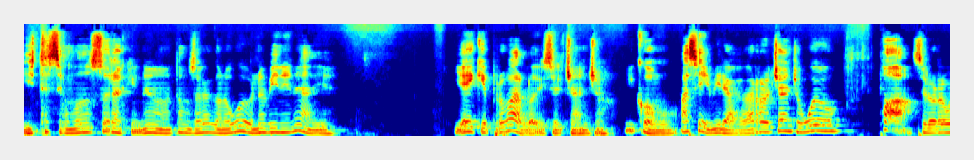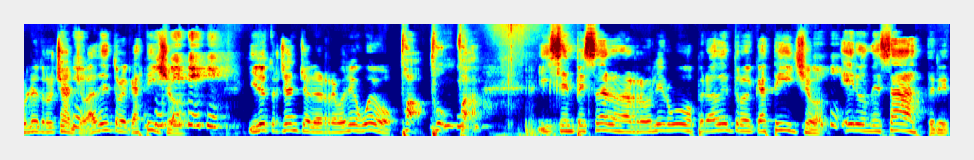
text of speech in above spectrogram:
Y está hace como dos horas que no, estamos acá con los huevos, no viene nadie. Y hay que probarlo, dice el chancho. ¿Y cómo? Así, mira, agarró el chancho, huevo, ¡pa! Se lo revolvió otro chancho, adentro del castillo. Y el otro chancho le revolvió huevos. ¡Pa! ¡Pum! ¡Pa! Y se empezaron a revolear huevos, pero adentro del castillo. Era un desastre.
